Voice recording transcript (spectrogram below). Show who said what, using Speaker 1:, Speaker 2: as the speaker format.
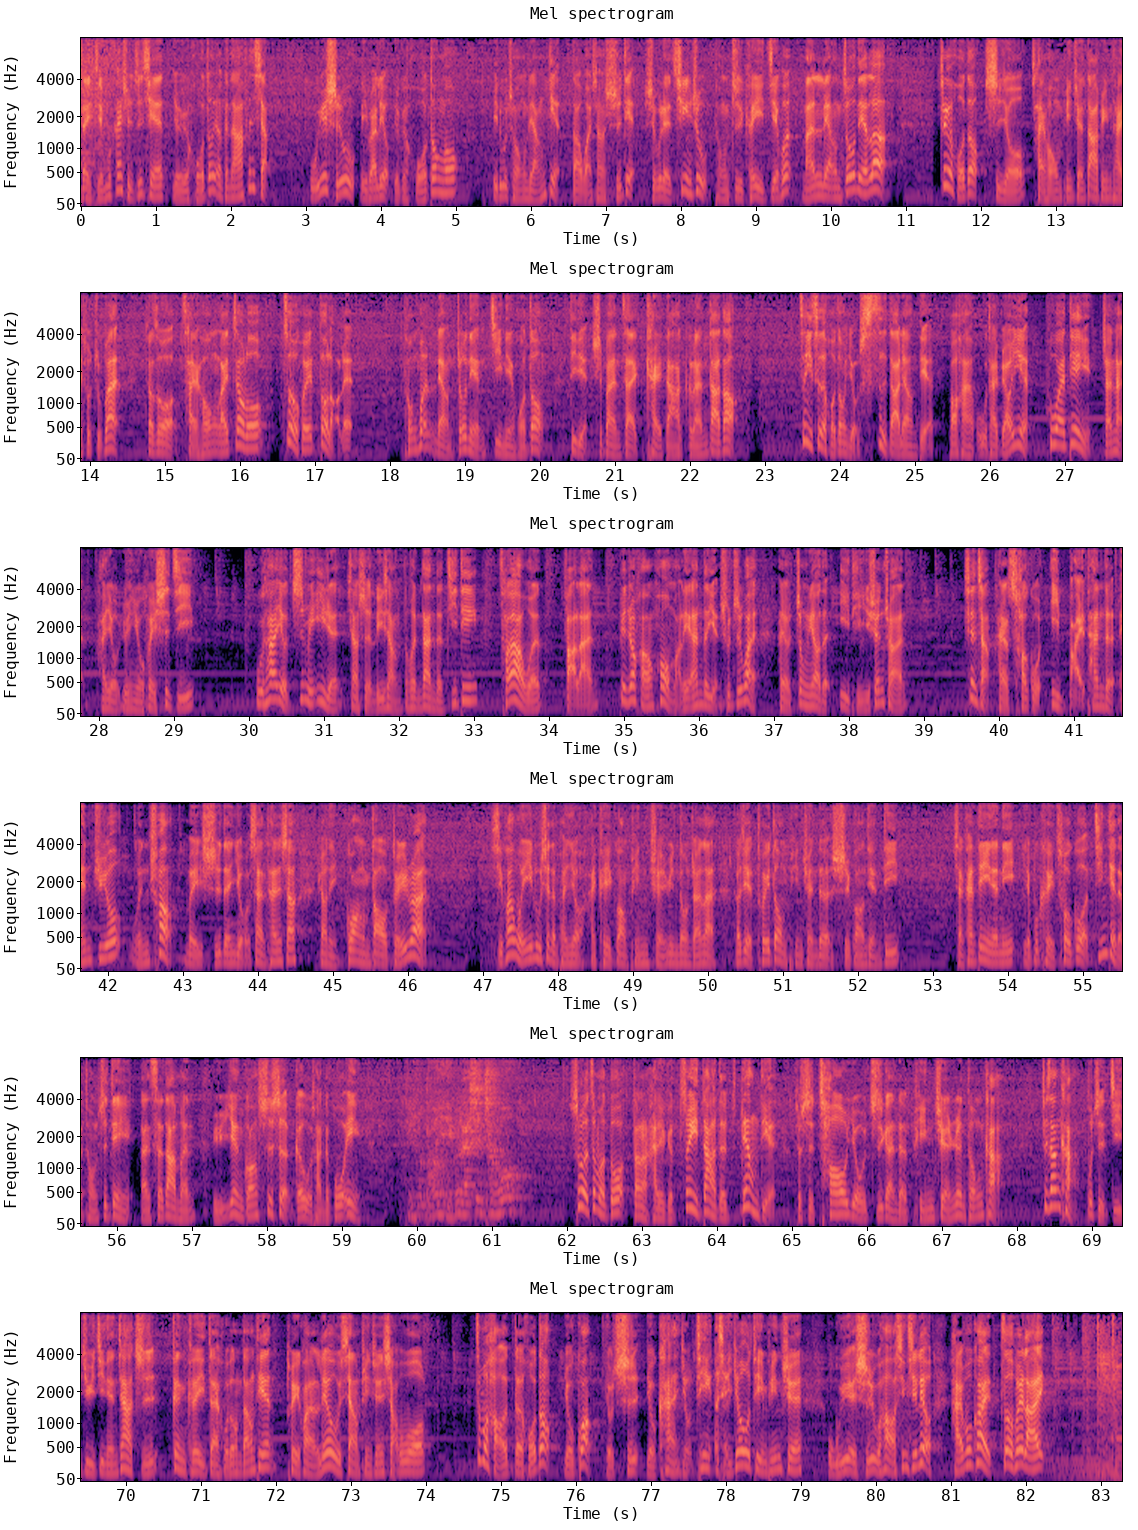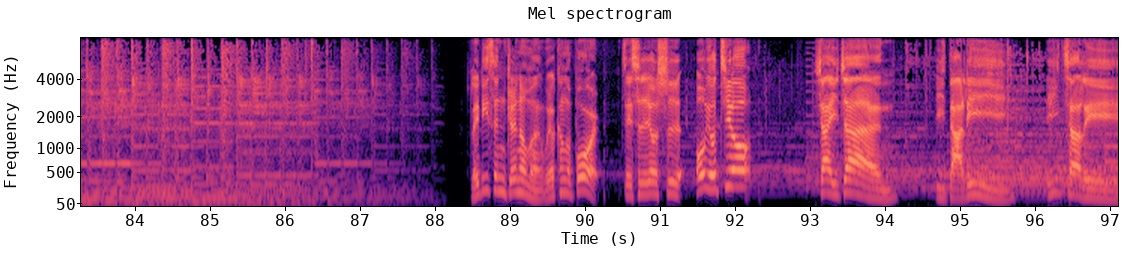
Speaker 1: 在节目开始之前，有一个活动要跟大家分享。五月十五礼拜六有个活动哦，一路从两点到晚上十点，是为了庆祝同志可以结婚满两周年了。这个活动是由彩虹平权大平台所主办，叫做“彩虹来叫喽，做回逗老人”同婚两周年纪念活动，地点是办在凯达格兰大道。这一次的活动有四大亮点，包含舞台表演、户外电影、展览，还有园游会市集。舞台有知名艺人，像是理想混蛋的基丁、曹雅文、法兰、变装皇后玛丽安的演出之外，还有重要的议题宣传。现场还有超过一百摊的 NGO、文创、美食等友善摊商，让你逛到腿软。喜欢文艺路线的朋友，还可以逛平权运动展览，了解推动平权的时光点滴。想看电影的你，也不可以错过经典的同志电影《蓝色大门》与艳光试射歌舞团的播映。听说导演也会来现场哦。说了这么多，当然还有一个最大的亮点，就是超有质感的平权认同卡。这张卡不止极具纪念价值，更可以在活动当天退换六项平权小物哦。这么好的活动，有逛有吃有看有听，而且又挺平权。五月十五号星期六，还不快坐回来！Ladies and gentlemen, welcome aboard！这次又是欧游记喽。下一站，意大利，Italy。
